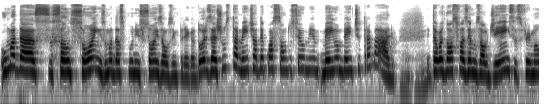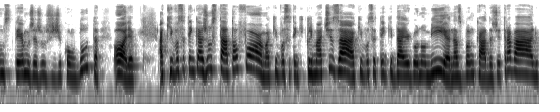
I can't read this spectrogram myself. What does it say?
uma das sanções, uma das punições aos empregadores é justamente a adequação do seu meio ambiente de trabalho. Uhum. Então, nós fazemos audiências, firmamos termos de ajuste de conduta. Olha, aqui você tem que ajustar tal forma, aqui você tem que climatizar, aqui você tem que dar ergonomia nas bancadas de trabalho,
